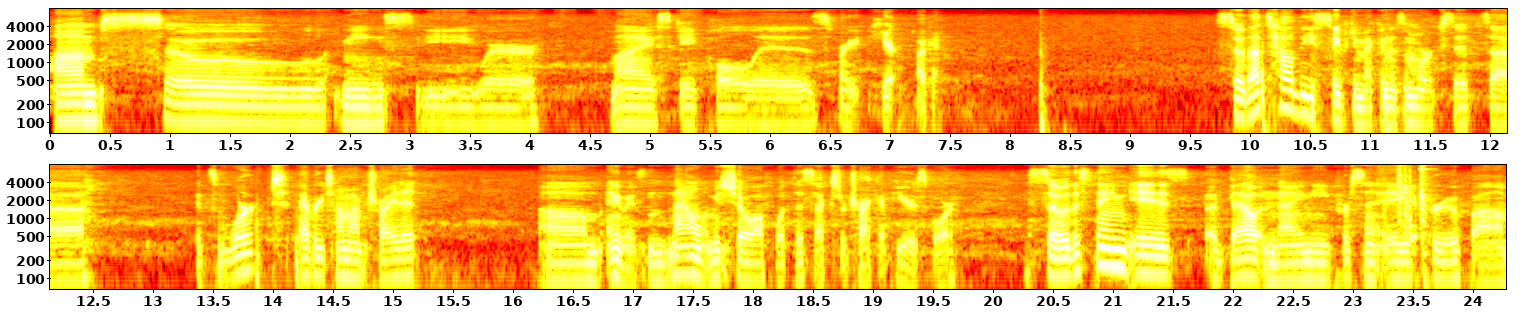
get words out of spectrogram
Um, so, let me see where my escape hole is right here. Okay. So that's how the safety mechanism works. It's, uh, it's worked every time I've tried it. Um, anyways, now let me show off what this extra track up here is for. So this thing is about 90% idiot proof. Um,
